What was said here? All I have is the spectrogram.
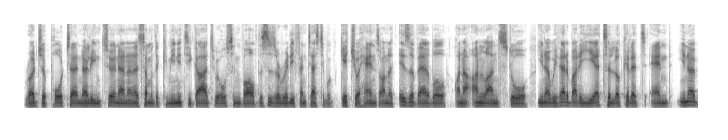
Roger Porter, Noleen Turner, and I know some of the community guides were also involved. This is a really fantastic book. Get your hands on it. it is available on our online store. You know, we've had about a year to look at it. And, you know,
